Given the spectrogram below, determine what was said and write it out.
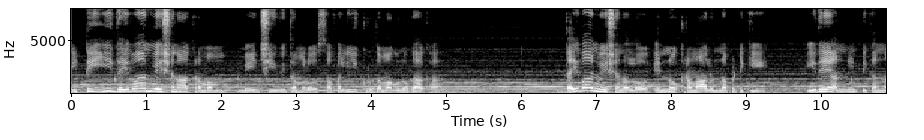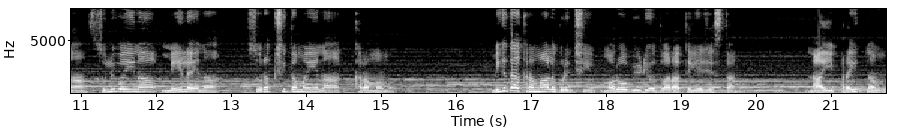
ఇట్టి ఈ దైవాన్వేషణాక్రమం మీ జీవితంలో సఫలీకృతమగునుగాక. దైవాన్వేషణలో ఎన్నో క్రమాలున్నప్పటికీ ఇదే అన్నింటికన్నా సులువైన మేలైన సురక్షితమైన క్రమము. మిగతా క్రమాల గురించి మరో వీడియో ద్వారా తెలియజేస్తాను. నా ఈ ప్రయత్నం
